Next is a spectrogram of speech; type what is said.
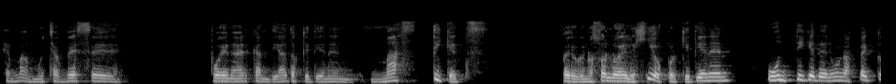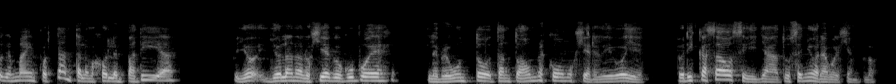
Es más, muchas veces pueden haber candidatos que tienen más tickets, pero que no son los elegidos, porque tienen un ticket en un aspecto que es más importante, a lo mejor la empatía. Yo, yo la analogía que ocupo es, le pregunto tanto a hombres como mujeres, le digo, oye, ¿tú eres casado? Sí, ya, tu señora, por ejemplo.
